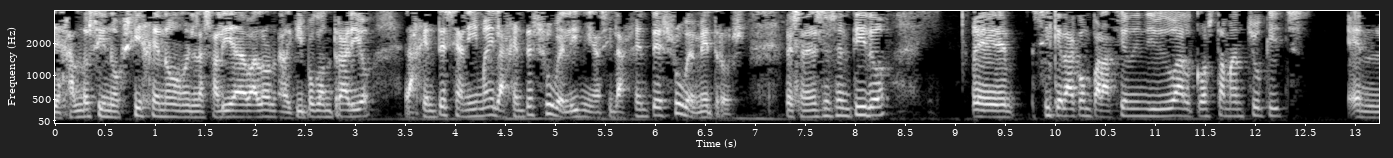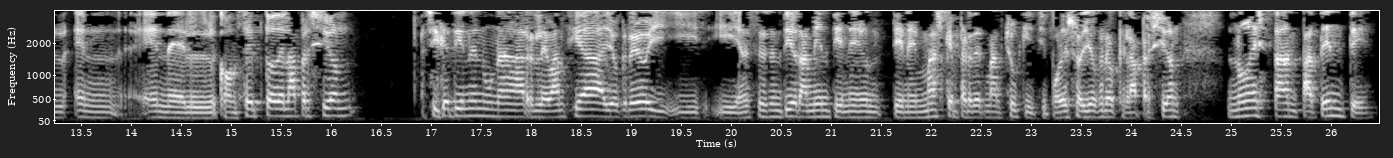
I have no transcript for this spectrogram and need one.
dejando sin oxígeno en la salida de balón al equipo contrario, la gente se anima y la gente sube líneas y la gente sube metros. Pues en ese sentido, eh, sí que la comparación individual Costa-Manchukic en, en, en el concepto de la presión sí que tienen una relevancia, yo creo, y, y, en este sentido también tiene, tiene más que perder Manchukic, y por eso yo creo que la presión no es tan patente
